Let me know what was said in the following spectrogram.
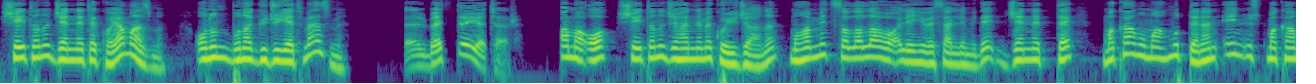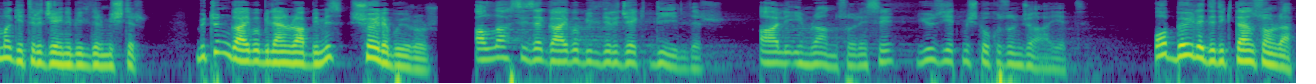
şeytanı cennete koyamaz mı? Onun buna gücü yetmez mi? Elbette yeter. Ama o şeytanı cehenneme koyacağını, Muhammed sallallahu aleyhi ve sellemi de cennette makamı Mahmud denen en üst makama getireceğini bildirmiştir. Bütün gaybı bilen Rabbimiz şöyle buyurur. Allah size gaybı bildirecek değildir. Ali İmran suresi 179. ayet. O böyle dedikten sonra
